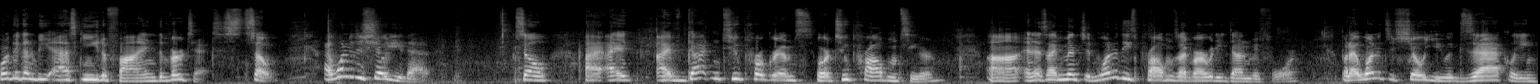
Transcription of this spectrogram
or they're going to be asking you to find the vertex. So I wanted to show you that. So I, I, have gotten two programs or two problems here. Uh, and as I mentioned, one of these problems I've already done before. But I wanted to show you exactly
